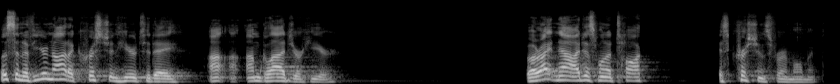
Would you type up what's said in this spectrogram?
Listen, if you're not a Christian here today, I, am glad you're here. But right now, I just want to talk as Christians for a moment.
